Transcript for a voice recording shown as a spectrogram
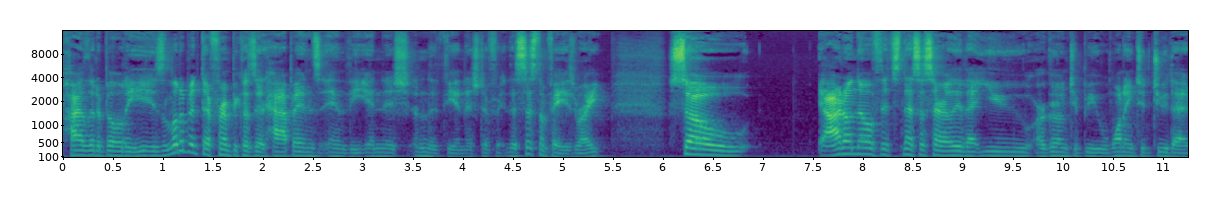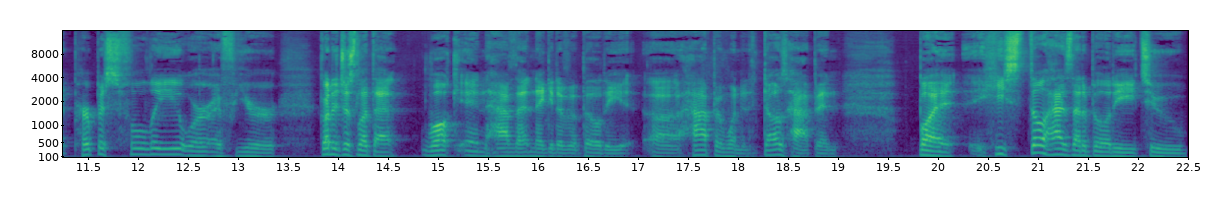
pilot ability is a little bit different because it happens in the initial, the initiative, the system phase, right? So I don't know if it's necessarily that you are going to be wanting to do that purposefully, or if you're going to just let that look and have that negative ability uh, happen when it does happen. But he still has that ability to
